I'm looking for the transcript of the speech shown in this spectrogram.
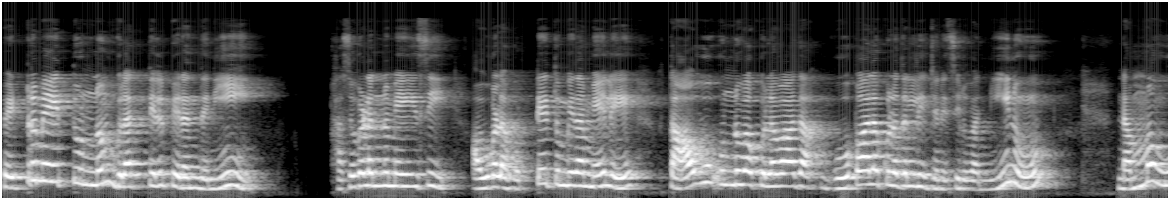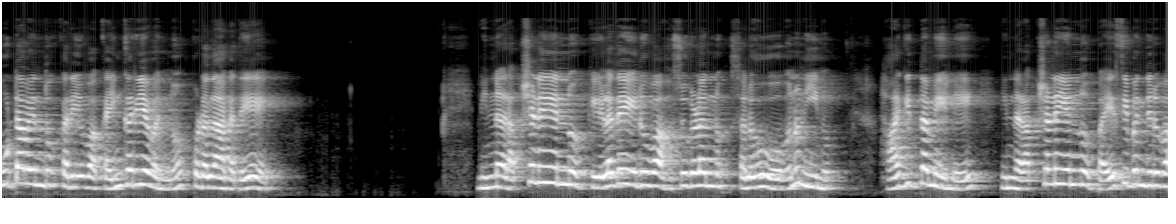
ಪೆಟ್ರು ಮೇಯ್ತುಣ್ಣುಂ ಗುಲತ್ತಿಲ್ ಪಿರಂದಿನಿ. ಹಸುಗಳನ್ನು ಮೇಯಿಸಿ ಅವುಗಳ ಹೊಟ್ಟೆ ತುಂಬಿದ ಮೇಲೆ ತಾವು ಉಣ್ಣುವ ಕುಲವಾದ ಗೋಪಾಲ ಕುಲದಲ್ಲಿ ಜನಿಸಿರುವ ನೀನು ನಮ್ಮ ಊಟವೆಂದು ಕರೆಯುವ ಕೈಂಕರ್ಯವನ್ನು ಕೊಡಲಾಗದೆ ನಿನ್ನ ರಕ್ಷಣೆಯನ್ನು ಕೇಳದೇ ಇರುವ ಹಸುಗಳನ್ನು ಸಲಹುವವನು ನೀನು. ಹಾಗಿದ್ದ ಮೇಲೆ ನಿನ್ನ ರಕ್ಷಣೆಯನ್ನು ಬಯಸಿ ಬಂದಿರುವ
